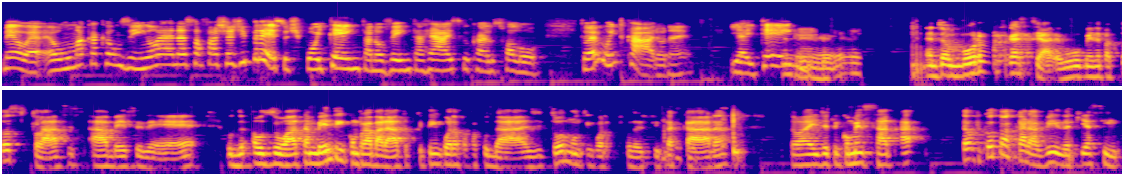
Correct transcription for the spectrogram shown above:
meu, é, é um macacãozinho é nessa faixa de preço, tipo 80, 90 reais que o Carlos falou. Então é muito caro, né? E aí tem. É. Então, vou regastear, eu vou vender para todas as classes, A, B, C, D, E. O, o zoar também tem que comprar barato, porque tem guarda para faculdade, todo mundo tem guarda para faculdade, fita cara. Então aí já tem que começar. A... Então ficou tão cara a vida que, assim,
